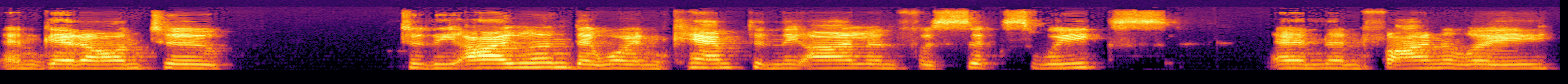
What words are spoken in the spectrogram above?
and get onto to the island. They were encamped in the island for six weeks. And then finally,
